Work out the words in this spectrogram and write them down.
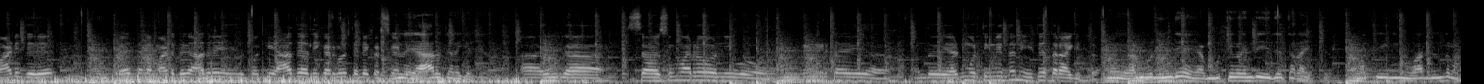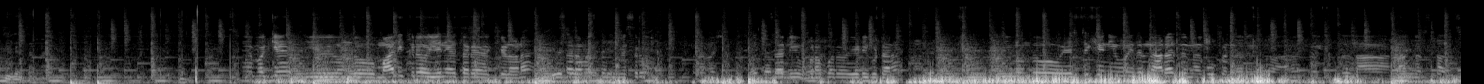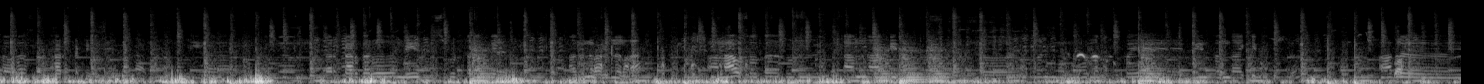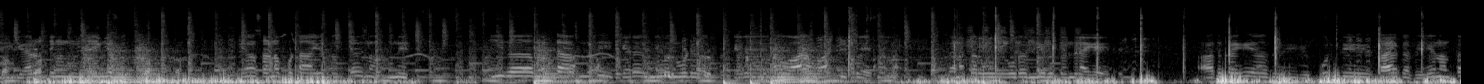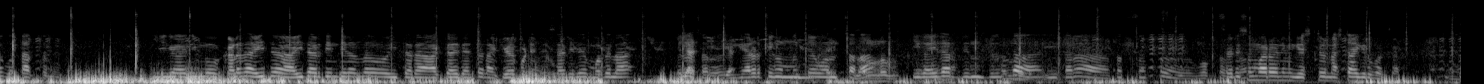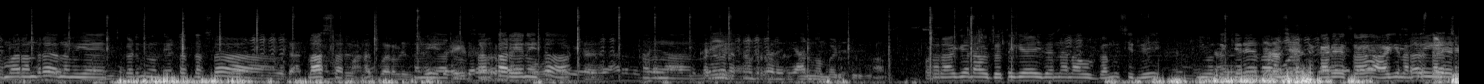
ಮಾಡಿದ್ದೇವೆ ಪ್ರಯತ್ನ ಮಾಡಿದ್ದೇವೆ ಆದರೆ ಇದ್ರ ಬಗ್ಗೆ ಯಾವುದೇ ಅಧಿಕಾರಿಗಳು ತಲೆ ಕಟ್ಸಿಲ್ಲ ಯಾರು ತಲೆ ಕೆಡಿಸಿಲ್ಲ. ಈಗ ಸ ಸುಮಾರು ನೀವು ನೀಡ್ತಾ ಒಂದು ಎರಡು ಮೂರು ತಿಂಗಳಿಂದ ಇದೇ ಥರ ಆಗಿತ್ತು. ಎರಡು ಮೂರು ಹಿಂದೆ ಮೂರು ತಿಂಗಳಿಂದ ಇದೇ ಥರ ಇತ್ತು. ಮತ್ತು ಈಗ ನೀವು ವಾರದಿಂದ ಮತ್ತೆ ಇದೇ ಥರ. ಬಗ್ಗೆ ಈ ಒಂದು ಮಾಲೀಕರು ಏನು ಹೇಳ್ತಾರೆ ಕೇಳೋಣ. ಸರ್ ಮತ್ತೆ ನಿಮ್ಮ ಹೆಸರು? ಸರ್, ನೀವು ಪ್ರಾಪರ್ ಹೇಳಿಬಿಟ್ಟಣ ಈ ಒಂದು ಎಷ್ಟಕ್ಕೆ ನೀವು ಇದನ್ನು ಹರಾಜನ್ನು ನಾನು ಕೇಳ್ಪಟ್ಟಿದ್ದೆ ಸರ್ ಇದೇ ಮೊದಲ ಇಲ್ಲ ಸರ್ ಈಗ ಎರಡು ತಿಂಗಳ ಮುಂಚೆ ಒಂದು ಸಲ ಈಗ ಐದಾರು ದಿನದಿಂದ ಈ ಥರ ಸತ್ತು ಸತ್ತು ಹೋಗ್ತದೆ ಸರಿ ಸುಮಾರು ನಿಮಗೆ ಎಷ್ಟು ನಷ್ಟ ಆಗಿರ್ಬೋದು ಸರ್? ಸುಮಾರು ಅಂದರೆ ನಮಗೆ ಹೆಚ್ಚು ಕಡಿಮೆ ಒಂದು ಎಂಟತ್ತು ಲಕ್ಷ ಲಾಸ್ ಸರ್. ನಮಗೆ ಸರ್ಕಾರ ಏನೈತೋ ಅದನ್ನು ಸರ್ ಹಾಗೆ ನಾವು ಜೊತೆಗೆ ಇದನ್ನು ನಾವು ಗಮನಿಸಿದ್ವಿ. ಈ ಒಂದು ಕೆರೆ ಕಾರ್ಯ ಸಹ ಆಗಿಲ್ಲ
